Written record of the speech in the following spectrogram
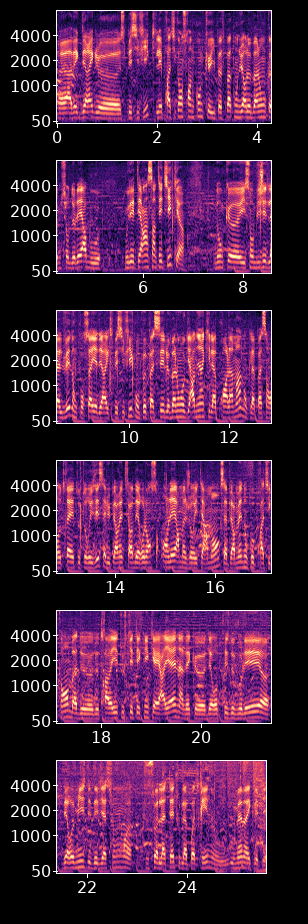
euh, avec des règles spécifiques. Les pratiquants se rendent compte qu'ils ne peuvent pas conduire le ballon comme sur de l'herbe ou, des terrains synthétiques. Donc euh, ils sont obligés de la lever, donc pour ça il y a des règles spécifiques. On peut passer le ballon au gardien qui la prend à la main, donc la passe en retrait est autorisée. Ça lui permet de faire des relances en l'air majoritairement. Ça permet donc aux pratiquants bah, de, travailler tout ce qui est technique aérienne avec euh, des reprises de volée, euh, des remises, des déviations, euh, que ce soit de la tête ou de la poitrine ou même avec les pieds.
